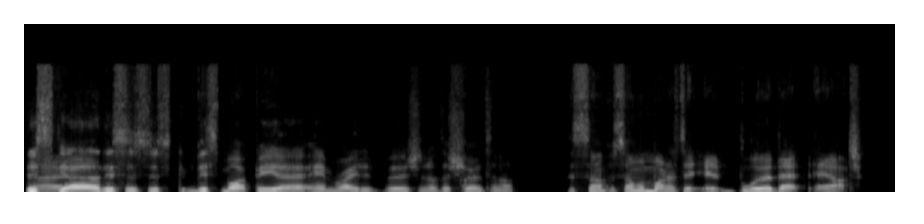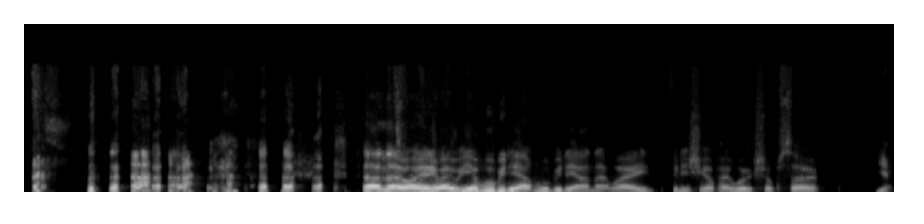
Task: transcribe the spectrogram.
this No. uh, this is just this might be a M-rated version of the show tonight. Some someone might have to blur that out. uh, no, anyway, yeah, we'll be down. We'll be down that way, finishing off our workshop. So, Yep.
